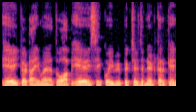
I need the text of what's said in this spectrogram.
اے آئی کا ٹائم ہے، تو آپ اے آئی سے کوئی بھی پکچر جنریٹ کر کے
